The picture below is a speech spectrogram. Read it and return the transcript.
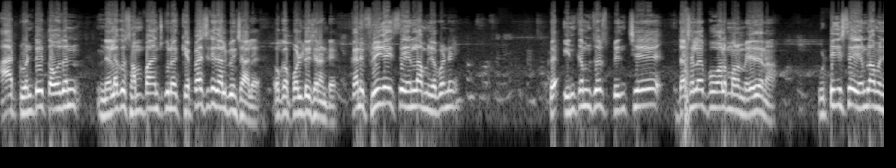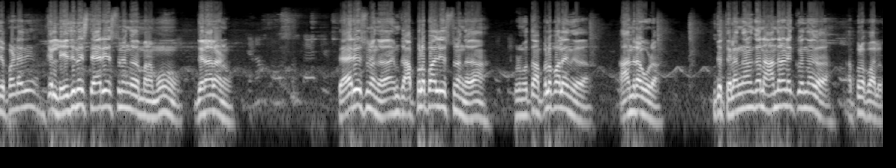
ఆ ట్వంటీ థౌజండ్ నెలకు సంపాదించుకునే కెపాసిటీ కల్పించాలి ఒక పొలిటీషియన్ అంటే. కానీ ఫ్రీగా ఇస్తే ఏం లాభం చెప్పండి? ఇన్కమ్ సోర్స్ పెంచే దశలో పోవాలి మనం ఏదైనా. ఉట్టికిస్తే ఏం లాభం చెప్పండి అది? ఇంకా లేజినెస్ తయారు చేస్తున్నాం కదా మనము జనాలను. తయారు చేస్తున్నాం కదా ఇంకా అప్పుల పాలు చేస్తున్నాం కదా. ఇప్పుడు మొత్తం అప్పుల పాలైంది కదా ఆంధ్ర కూడా. ఇంకా తెలంగాణ కానీ ఆంధ్రానే ఎక్కువైందా కదా అప్పుల పాలు.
